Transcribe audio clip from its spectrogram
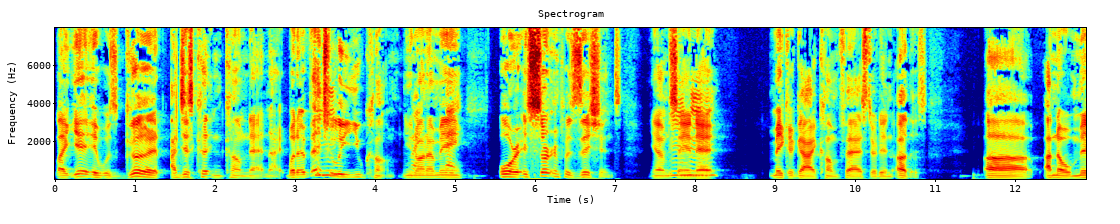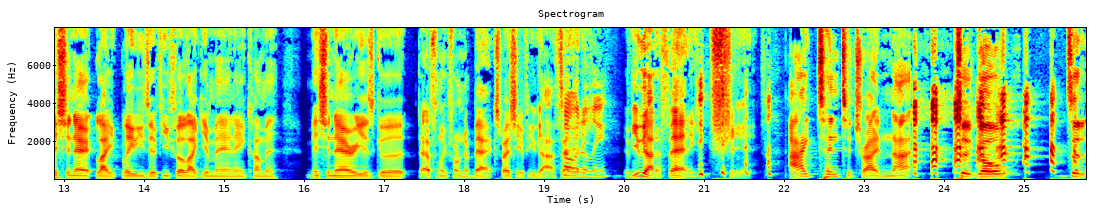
like yeah, it was good. I just couldn't come that night. But eventually you come. You know what I mean? right. Or it's certain positions, you know what I'm saying, that make a guy come faster than others. Uh I know missionary like ladies, if you feel like your man ain't coming, missionary is good. Definitely from the back, especially if you got a fatty. Totally. If you got a fatty, shit. I tend to try not to go to,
